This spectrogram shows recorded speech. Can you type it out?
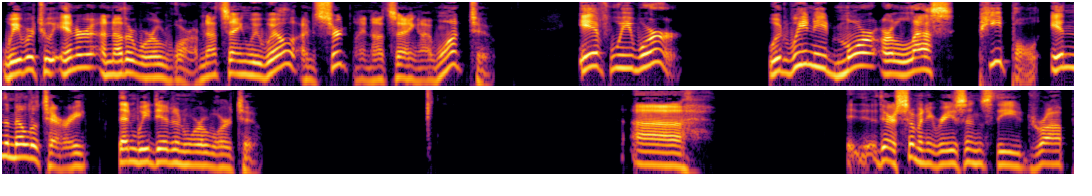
we were to enter another world war, I'm not saying we will, I'm certainly not saying I want to. If we were, would we need more or less people in the military than we did in World War II? Uh, there are so many reasons. The drop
